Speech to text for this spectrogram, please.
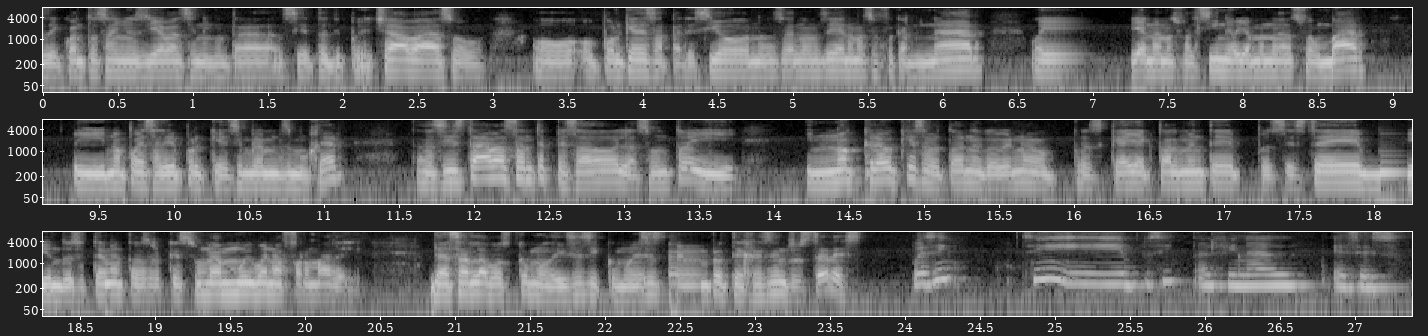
de cuántos años llevan sin encontrar cierto tipo de chavas o, o, por qué desapareció, ¿no? O sea, no, ya nada más se fue a caminar, o ya nada más fue al cine, o ya nada más fue a un bar y no puede salir porque simplemente es mujer. Entonces sí está bastante pesado el asunto y, y no creo que sobre todo en el gobierno pues que hay actualmente pues esté viendo ese tema, entonces creo que es una muy buena forma de, de hacer la voz como dices y como dices también protegerse entre ustedes. Pues sí, sí, pues sí, al final es eso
